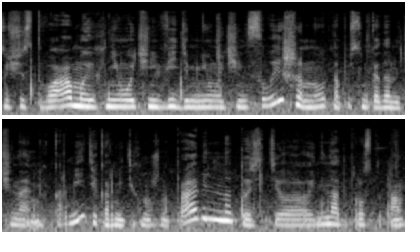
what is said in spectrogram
существа, мы их не очень видим, не очень слышим, но вот, допустим, когда начинаем их кормить, и кормить их нужно правильно, то есть э, не надо просто там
